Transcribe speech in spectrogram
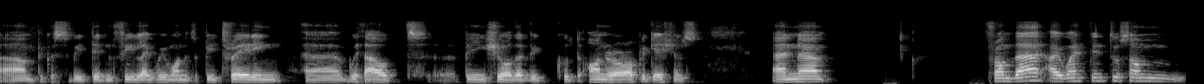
um, because we didn't feel like we wanted to be trading uh, without uh, being sure that we could honor our obligations. And um, from that, I went into some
